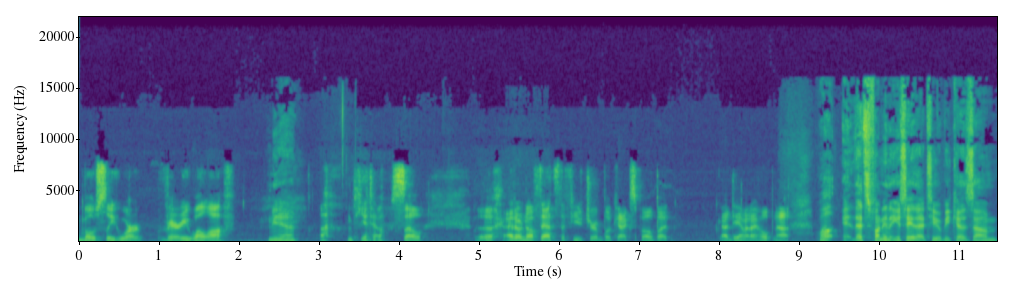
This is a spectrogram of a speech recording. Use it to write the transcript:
mostly who are very well off yeah uh, you know so uh, i don't know if that's the future of book expo but god damn it i hope not well eh, that's funny that you say that too because um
